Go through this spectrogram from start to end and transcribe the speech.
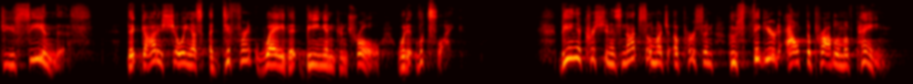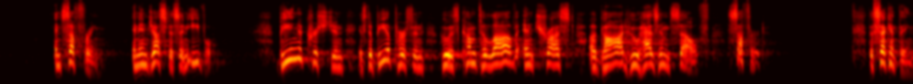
Do you see in this that God is showing us a different way that being in control, what it looks like? Being a Christian is not so much a person who's figured out the problem of pain and suffering and injustice and evil. Being a Christian is to be a person who has come to love and trust a God who has himself suffered. The second thing,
